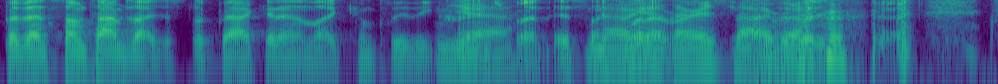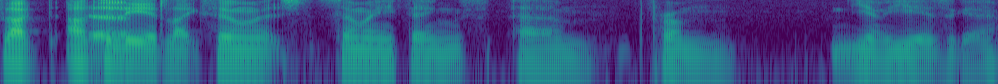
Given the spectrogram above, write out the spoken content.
But then sometimes I just look back at it and like completely cringe. Yeah. But it's like no, whatever. yeah, there is that as well. Because I've I've Yeah. deleted like so much, so many things um, from you know years ago.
